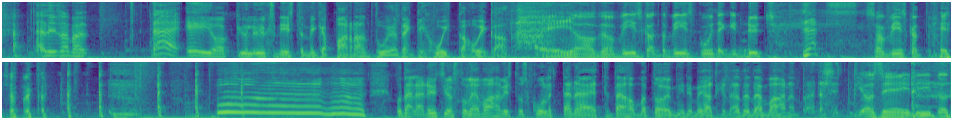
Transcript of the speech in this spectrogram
täytyy sanoa, että Tää ei ole kyllä yksi niistä, mikä parantuu jotenkin huikka huikalta. Ei joo, se on 5 kautta 5 kuitenkin nyt. Yes! Se on 5 kautta 5. Mutta älä nyt, jos tulee vahvistus kuulle tänään, että tämä homma toimii, niin me jatketaan tätä maanantaina sitten. Jos ei niin tot.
